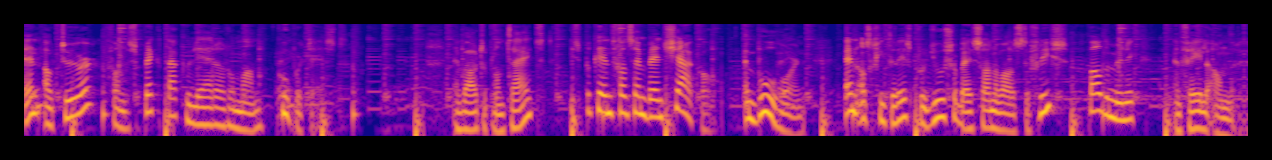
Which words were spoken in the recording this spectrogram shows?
en auteur van de spectaculaire roman Cooper Test. En Wouter Plantijt is bekend van zijn band Chaco en Boelhoorn en als gitarist-producer bij Sanne Wallis de Vries, Paul de Munnik en vele anderen.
